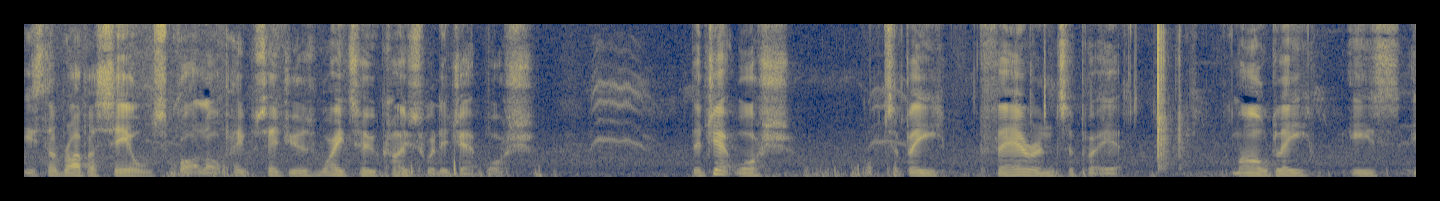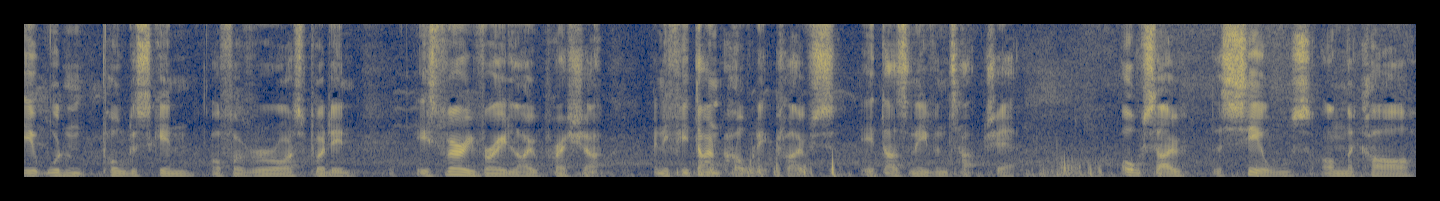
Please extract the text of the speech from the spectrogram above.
is the rubber seals. Quite a lot of people said you was way too close with the jet wash. The jet wash, to be fair and to put it mildly, is it wouldn't pull the skin off of a rice pudding. It's very, very low pressure and if you don't hold it close, it doesn't even touch it. Also, the seals on the car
